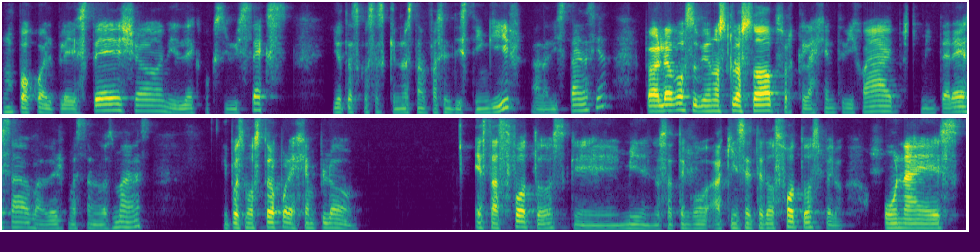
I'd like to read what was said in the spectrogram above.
un poco el PlayStation y el Xbox Series X y otras cosas que no es tan fácil distinguir a la distancia. Pero luego subió unos close-ups porque la gente dijo, ay, pues me interesa, va a ver, muéstranos más. Y pues mostró, por ejemplo, estas fotos que, miren, o sea, tengo aquí inserté dos fotos, pero una es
